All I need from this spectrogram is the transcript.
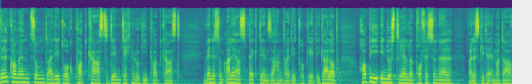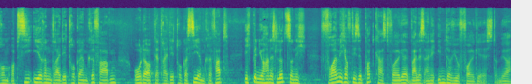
Willkommen zum 3D-Druck-Podcast, dem Technologie-Podcast, wenn es um alle Aspekte in Sachen 3D-Druck geht. Egal ob Hobby, industriell oder professionell, weil es geht ja immer darum, ob Sie Ihren 3D-Drucker im Griff haben oder ob der 3D-Drucker Sie im Griff hat. Ich bin Johannes Lutz und ich freue mich auf diese Podcast-Folge, weil es eine Interview-Folge ist. Und wir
